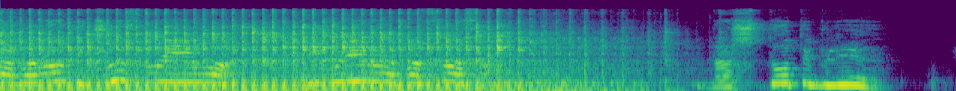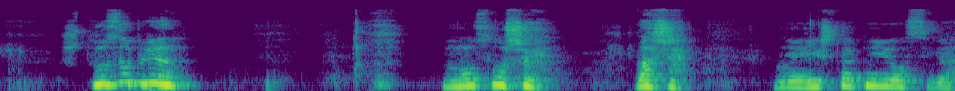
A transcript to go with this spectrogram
Обороты, чувствую его, регулируя подсосом. Да что ты, блин? Что за, блин? Ну, слушай, Даша, не, ишь так не вел себя.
